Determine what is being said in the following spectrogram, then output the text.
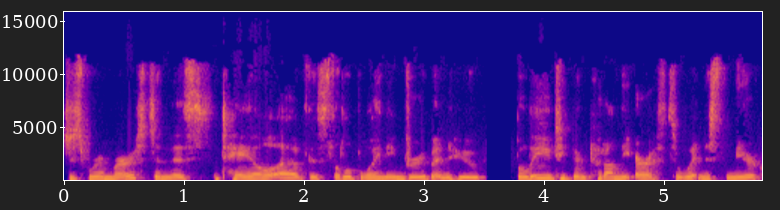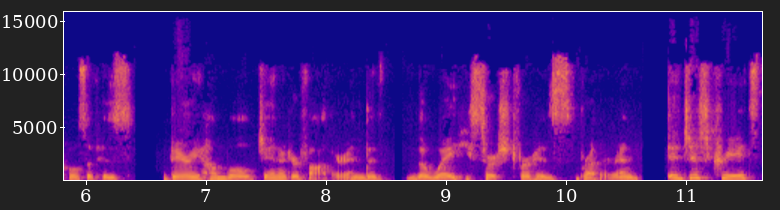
just were immersed in this tale of this little boy named Reuben who believed he'd been put on the earth to witness the miracles of his very humble janitor father and the, the way he searched for his brother. And it just creates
